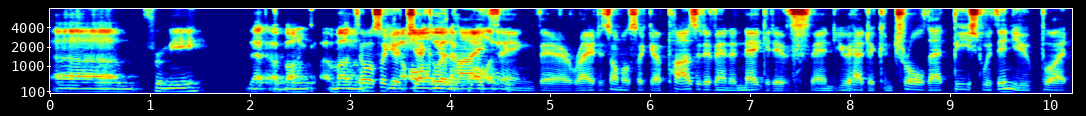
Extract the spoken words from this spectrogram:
um, for me that among among it's almost like a know, Jekyll and Hyde thing there, right? It's almost like a positive and a negative, and you had to control that beast within you. But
